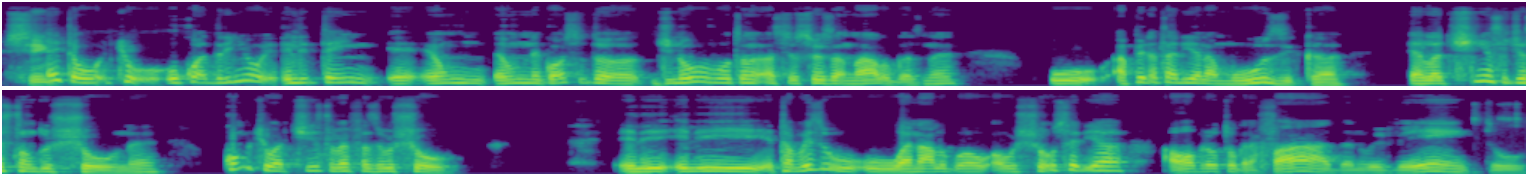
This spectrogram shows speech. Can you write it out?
Sim. Então, o quadrinho, ele tem. É, é, um, é um negócio. Do, de novo, voltando às questões análogas, né? O, a pirataria na música, ela tinha essa questão do show, né? Como que o artista vai fazer o show? Ele. ele talvez o, o análogo ao, ao show seria a obra autografada no evento,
